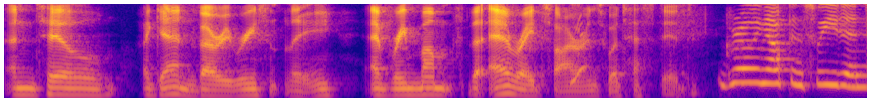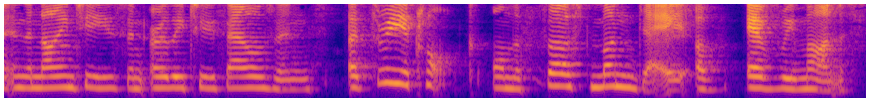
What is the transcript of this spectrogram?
until, again, very recently, every month the air raid sirens were tested. Growing up in Sweden in the 90s and early 2000s, at three o'clock on the first Monday of every month,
